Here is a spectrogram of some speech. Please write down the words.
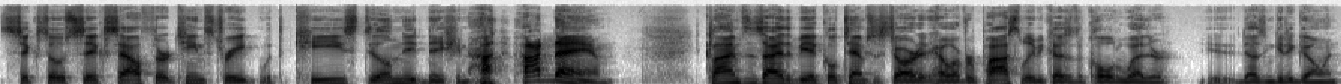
606 South 13th Street, with the keys still in the ignition. Hot, hot damn! He climbs inside the vehicle, attempts to start it. However, possibly because of the cold weather, it doesn't get it going.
